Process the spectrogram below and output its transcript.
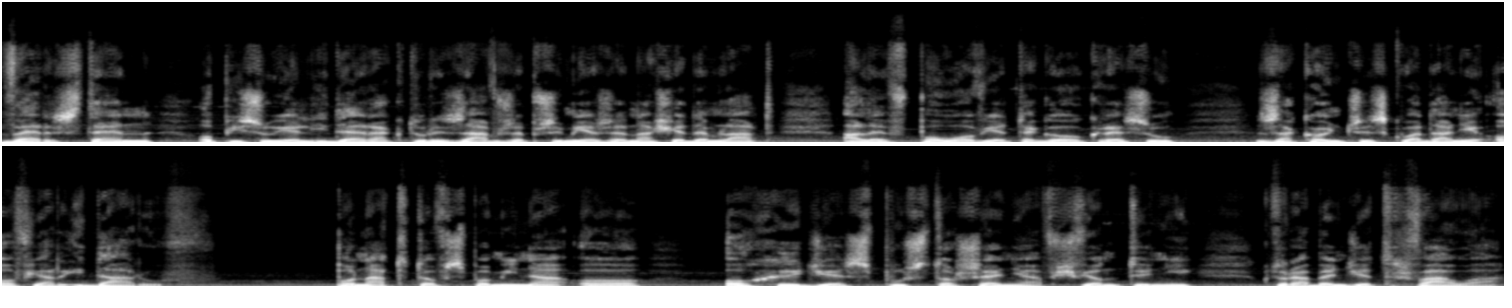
Wers ten opisuje lidera, który zawrze przymierze na siedem lat, ale w połowie tego okresu zakończy składanie ofiar i darów. Ponadto wspomina o ohydzie spustoszenia w świątyni, która będzie trwała,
